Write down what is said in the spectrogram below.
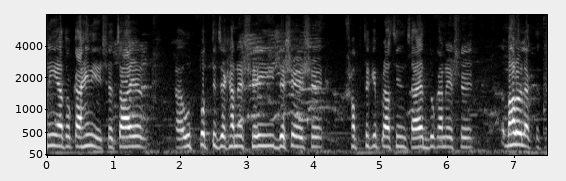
নিয়ে এত কাহিনী সে চায়ের উৎপত্তি যেখানে সেই দেশে এসে সব থেকে প্রাচীন চায়ের দোকানে এসে ভালোই লাগতেছে।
